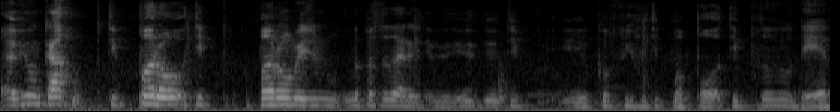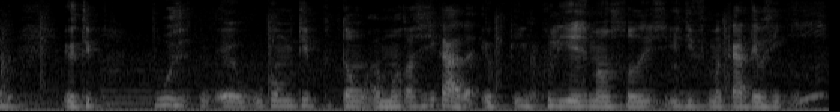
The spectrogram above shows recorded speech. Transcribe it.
havia um carro, tipo, parou, tipo, parou mesmo na passadeira. Eu, eu, tipo, o que eu fiz foi tipo uma pó, tipo, todo o deb, eu tipo, pus, eu, como tipo, estão a montar esticada, eu encolhi as mãos todas e tive uma cara tipo assim, ih,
